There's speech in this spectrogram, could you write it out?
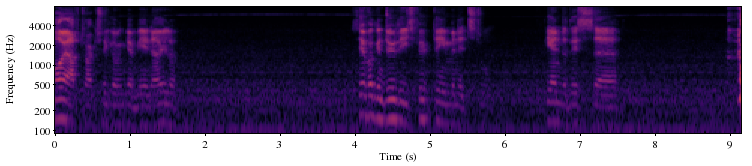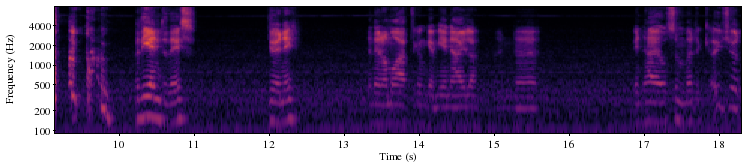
might have to actually go and get me an Ayla. See if I can do these 15 minutes to the end of this, uh, for the end of this journey. And then I might have to go and get me an Ayla and, uh, inhale some medication.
